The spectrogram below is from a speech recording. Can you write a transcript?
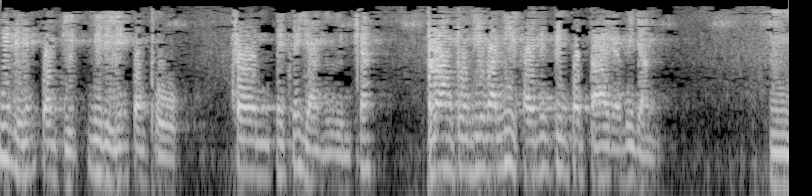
นี่ได้เห็นความผิดนี่ได้เห็นความถูกโทนไปแค่อย่างอื่นใช่ ลองตัวที่วันนี้ใครนึกถึงความตายแล้วหรือยังอืม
